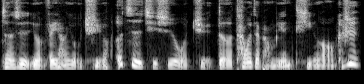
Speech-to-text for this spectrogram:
真的是有非常有趣哦。儿子其实我觉得他会在旁边听哦，可是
